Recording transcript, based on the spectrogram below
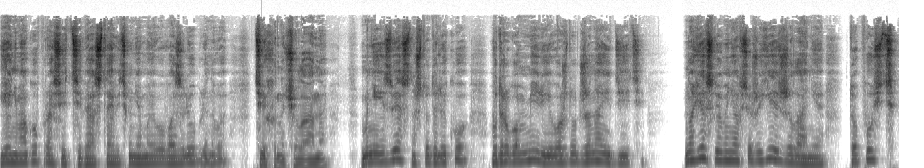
«Я не могу просить тебя оставить мне моего возлюбленного», — тихо начала она. «Мне известно, что далеко, в другом мире его ждут жена и дети. Но если у меня все же есть желание, то пусть...»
